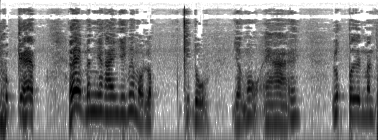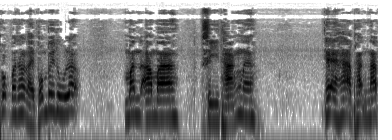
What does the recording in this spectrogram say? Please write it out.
ลูกแก๊สเฮ้ยมันยังไงยิงไม่หมดหรอกคิดดู อย่างโง่ไอ้ห่าเอ้ยลูกปืนมันพกมาเท่าไหร่ ผมไปดูแล้ว มันเอามาสี่ถังนะแค่ห้าพันนัด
